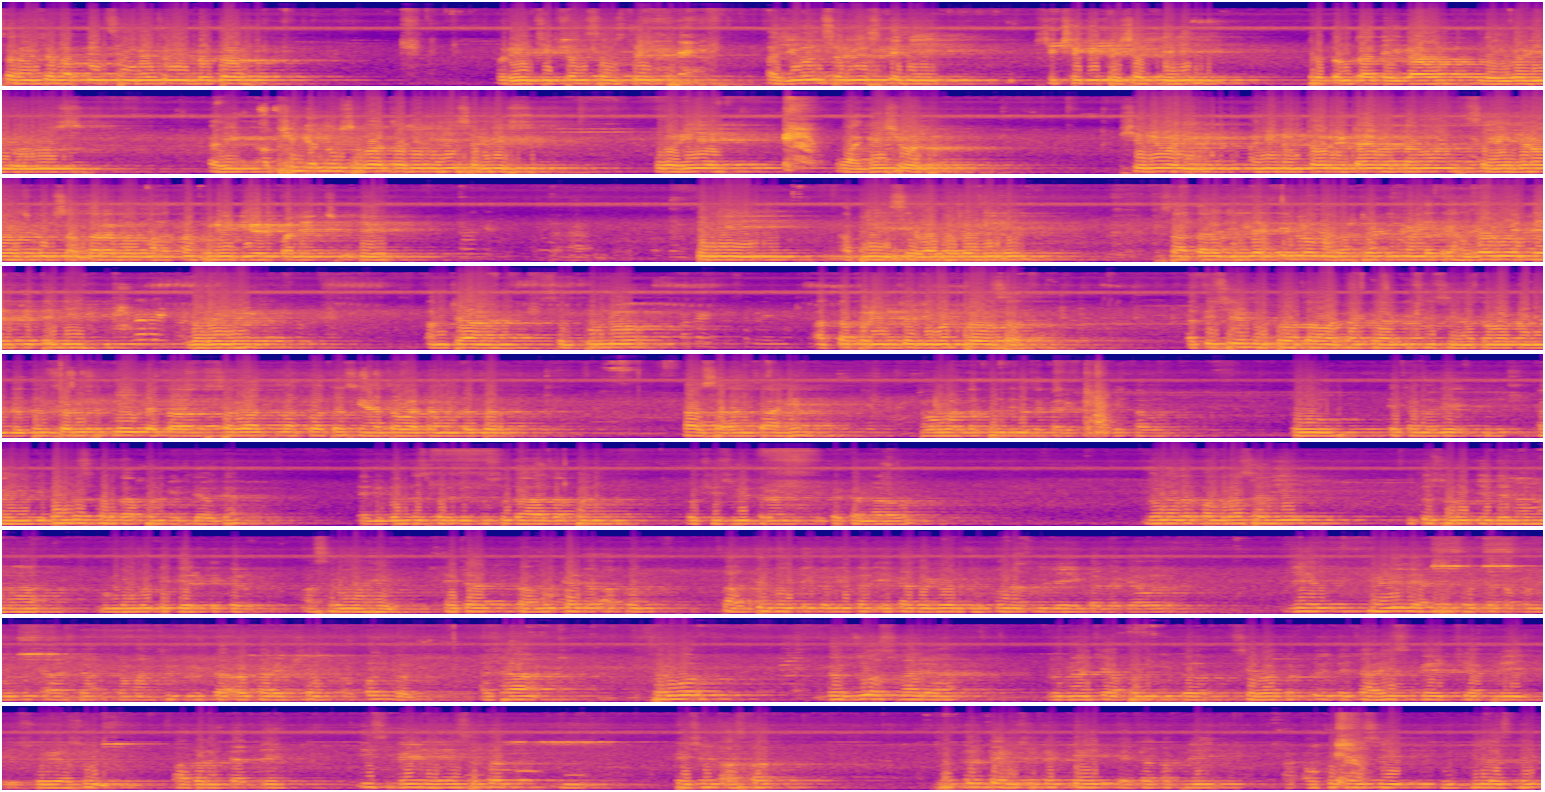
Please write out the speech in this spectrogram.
सरांच्या बाबतीत सांगायचं म्हटलं तर रेड शिक्षण संस्थेत आजीवन सर्व्हिस केली शिक्षकी पेशात केली. प्रथमतः देगाव दहिवडी वडूस काही अक्षिंग्यातून सुरुवात झालेली ही सर्व्हिस वरिये वाघेश्वर शिरीवाडी आणि नंतर रिटायर होताना Sayajirao high school Satara Mahatma Phule D Ed कॉलेजमध्ये त्यांनी आपली सेवा बजावलेली आहे. सातारा जिल्ह्यातील व महाराष्ट्रातील म्हणलं तर हजारो विद्यार्थी त्यांनी घडवले. आमच्या संपूर्ण आतापर्यंतच्या जीवन प्रवासात अतिशय महत्त्वाचा वाटा किंवा अतिशय सिंहाचा वाटा म्हणलं तर सर्व त्याचा सर्वात महत्त्वाचा सिंहाचा वाटा म्हणलं तर हा सरांचा आहे. भाऊ वर्धापन दिनाचा कार्यक्रम घेत आहोत. तो त्याच्यामध्ये काही निबंध स्पर्धा आपण घेतल्या होत्या. त्या निबंध स्पर्धेत सुद्धा आज आपण बक्षीस वितरण इथं करणार आहोत. दोन हजार पंधरा साली इथं सुरू केलेला हा मंगळमूर्ती केअरटेकर आश्रम आहे. त्याच्यात प्रामुख्यानं आपण चालते बोलते कमी पण एका जागेवर झुकून असलेले एका जागेवर जे खेळलेले असे थोडक्यात आपण म्हणू अशा एका मानसिकदृष्ट्या अकार्यक्षम अपंग अशा सर्व गरजू असणाऱ्या रुग्णांची आपण इथं सेवा करतो. इथे चाळीस बेडची आपली सोय असून साधारण त्यातले तीस बेड हे सतत पेशंट असतात. सत्तर ते ऐंशी टक्के याच्यात आपली ऑक्युपन्सी गुंतलेली असते.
